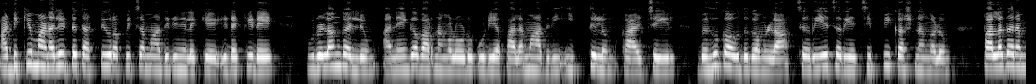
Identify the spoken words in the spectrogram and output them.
അടിക്കു മണലിട്ട് തട്ടിയുറപ്പിച്ച മാതിരി നിലയ്ക്ക് ഇടയ്ക്കിടെ ഉരുളങ്കല്ലും അനേക വർണങ്ങളോടുകൂടിയ പലമാതിരി ഇത്തിളും കാഴ്ചയിൽ ബഹുകൗതുകമുള്ള ചെറിയ ചെറിയ ചിപ്പി കഷ്ണങ്ങളും പലതരം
